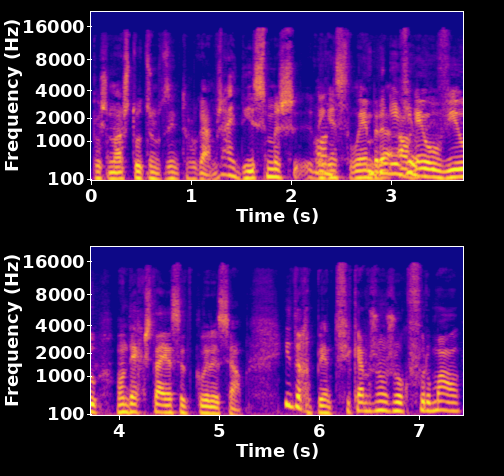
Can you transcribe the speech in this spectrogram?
pois nós todos nos interrogámos. Ai, disse, mas ninguém onde? se lembra, ninguém alguém ouviu, onde é que está essa declaração? E de repente ficámos num jogo formal,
